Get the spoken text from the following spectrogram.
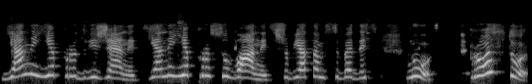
Я не є продвіженець, я не є просуванець, щоб я там себе десь. Ну просто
